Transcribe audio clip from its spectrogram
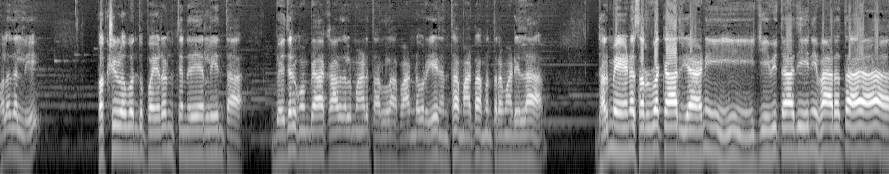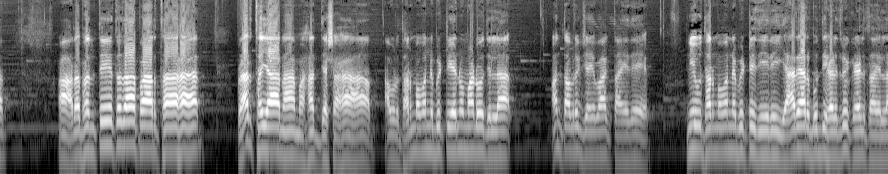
ಹೊಲದಲ್ಲಿ ಪಕ್ಷಿಗಳು ಬಂದು ಪೈರನ್ನು ತಿನ್ನದೇ ಇರಲಿ ಅಂತ ಬೆದರುಗೊಂಬೆ ಆಕಾರದಲ್ಲಿ ಮಾಡ್ತಾರಲ್ಲ, ಪಾಂಡವರು ಏನಂತ ಮಾಟ ಮಂತ್ರ ಮಾಡಿಲ್ಲ. ಧರ್ಮೇಣ ಸರ್ವಕಾರ್ಯಾಣಿ ಜೀವಿತಾದೀನಿ ಭಾರತ, ಆರಭಂತೆ ತದಾ ಪಾರ್ಥ, ಪ್ರಾರ್ಥಯಾ ನಾಮ ಹದ್ಯಶಃ. ಅವರು ಧರ್ಮವನ್ನು ಬಿಟ್ಟು ಏನೂ ಮಾಡೋದಿಲ್ಲ ಅಂತ ಅವ್ರಿಗೆ ಜಯವಾಗ್ತಾ ಇದೆ. ನೀವು ಧರ್ಮವನ್ನು ಬಿಟ್ಟಿದ್ದೀರಿ, ಯಾರ್ಯಾರು ಬುದ್ಧಿ ಹೇಳಿದ್ರು ಕೇಳ್ತಾ ಇಲ್ಲ.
